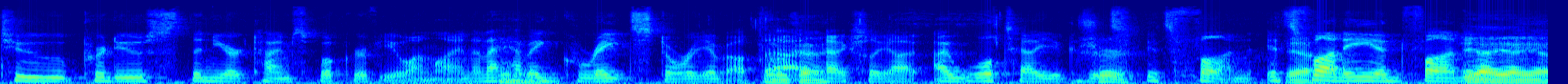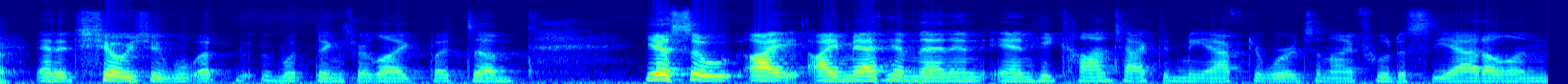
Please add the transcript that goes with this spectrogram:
to produce the New York Times book review online, and I have a great story about that. Mm-hmm. Okay. Actually, I, I will tell you because Sure. it's, it's fun. It's Yeah. funny and fun. Yeah, and, yeah, yeah. and it shows you what what things are like. But um, yeah, so I, I met him then, and, and he contacted me afterwards, and I flew to Seattle and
